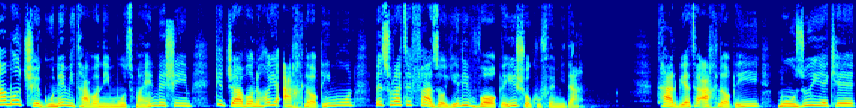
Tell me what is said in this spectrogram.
اما چگونه می توانیم مطمئن بشیم که جوانه های اخلاقیمون به صورت فضایلی واقعی شکوفه میدن؟ تربیت اخلاقی موضوعیه که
